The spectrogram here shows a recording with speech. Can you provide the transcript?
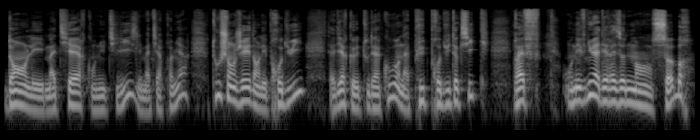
dans les matières qu'on utilise, les matières premières, tout changé dans les produits, c'est-à-dire que tout d'un coup on n'a plus de produits toxiques. Bref, on est venu à des raisonnements sobres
